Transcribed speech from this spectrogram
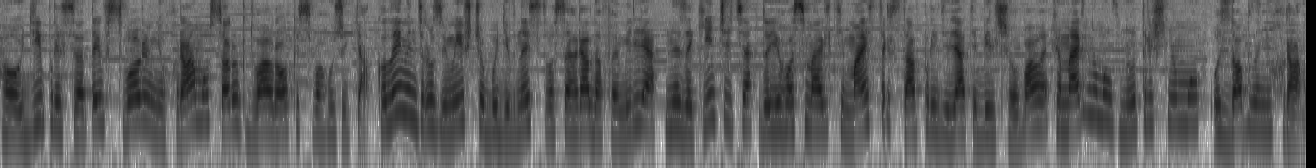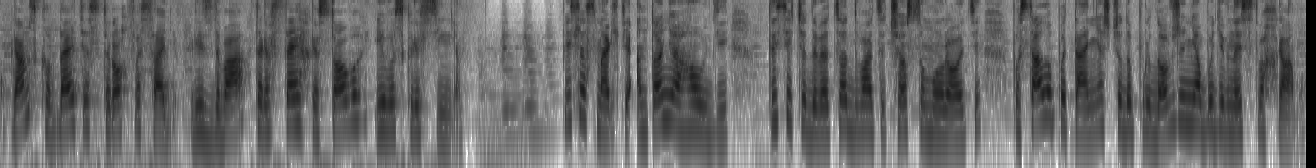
Гауді присвятив створенню храму 42 роки свого життя. Коли він зрозумів, що будівництво Саграда Фамілія не закінчиться до його смерті, майстер став приділяти більше уваги химерному внутрішньому оздобленню храму. Храм складається з трьох фасадів: Різдва, Страстей Христових і Воскресіння. Після смерті Антоніо Гауді 1926 році постало питання щодо продовження будівництва храму.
